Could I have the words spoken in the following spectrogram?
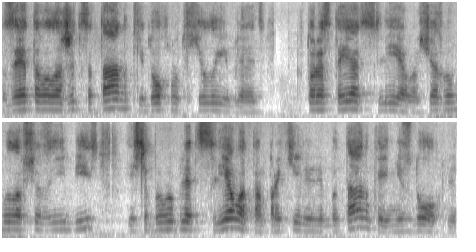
За этого ложится танк и дохнут хилы, блядь. Которые стоят слева. Сейчас бы было все заебись, если бы вы, блядь, слева там прокилили бы танка и не сдохли.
